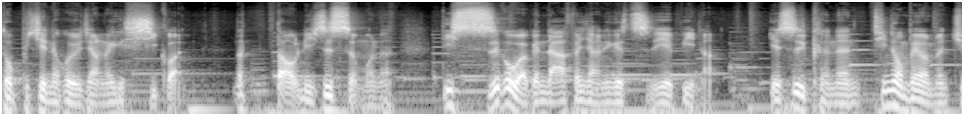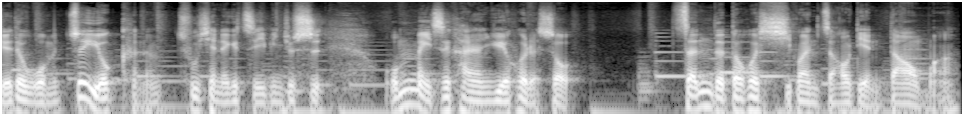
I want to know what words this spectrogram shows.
都不见得会有这样的一个习惯。那到底是什么呢？第十个我要跟大家分享的一个职业病啊，也是可能听众朋友们觉得我们最有可能出现的一个职业病，就是我们每次看人约会的时候，真的都会习惯早点到吗？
